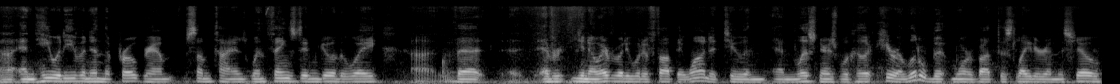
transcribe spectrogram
uh, and he would even in the program sometimes when things didn't go the way uh, that every you know everybody would have thought they wanted to and and listeners will hear a little bit more about this later in the show.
